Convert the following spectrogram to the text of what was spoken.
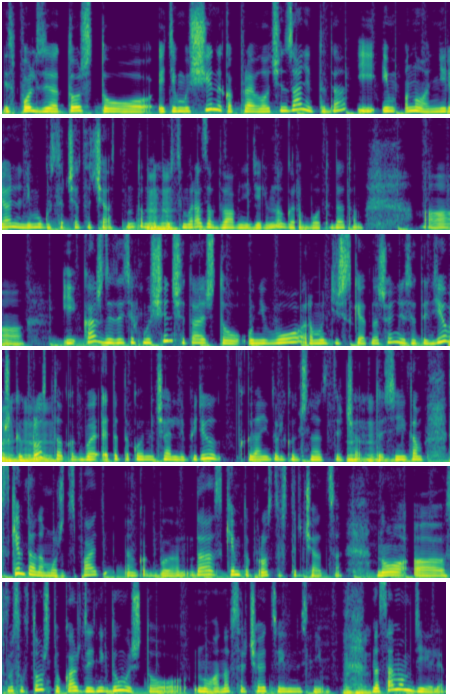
используя то, что эти мужчины, как правило, очень заняты, да, и им, ну, они реально не могут встречаться часто. Ну, там, Мгм. допустим, раза в два в неделю, много работы, да, там. А, и каждый из этих мужчин считает, что у него романтические отношения с этой девушкой, Мгм. просто как бы это такой начальный период, когда они только начинают встречаться. Мгм. То есть они там с кем-то она может спать, э, как бы, да, с кем-то просто встречаться. Но э, смысл в том, что каждый из них думает, что ну, она встречается именно с ним. Мгм. На самом деле,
